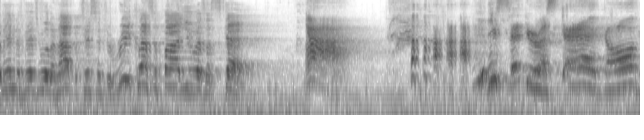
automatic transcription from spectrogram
an individual and I petition to reclassify you as a skag. Ah! He said you're a skag, dog.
